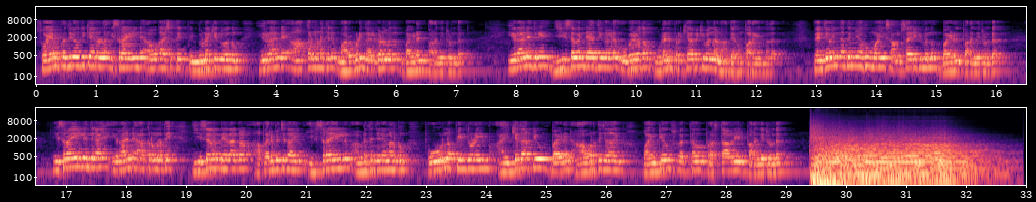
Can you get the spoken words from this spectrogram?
സ്വയം പ്രതിരോധിക്കാനുള്ള ഇസ്രായേലിന്റെ അവകാശത്തെ പിന്തുണയ്ക്കുന്നുവെന്നും ഇറാന്റെ ആക്രമണത്തിന് മറുപടി നൽകണമെന്നും ബൈഡൻ പറഞ്ഞിട്ടുണ്ട്. ഇറാനെതിരെ ജി സെവൻ രാജ്യങ്ങളുടെ ഉപരോധം ഉടൻ പ്രഖ്യാപിക്കുമെന്നാണ് അദ്ദേഹം പറയുന്നത്. ബെഞ്ചമിൻ നദന്യാഹുവുമായി സംസാരിക്കുമെന്നും ബൈഡൻ പറഞ്ഞിട്ടുണ്ട്. ഇസ്രായേലിനെതിരായ ഇറാന്റെ ആക്രമണത്തെ ജി സെവൻ നേതാക്കൾ അപലപിച്ചതായും ഇസ്രായേലിനും അവിടുത്തെ ജനങ്ങൾക്കും പൂർണ പിന്തുണയും ഐക്യദാർഢ്യവും ബൈഡൻ ആവർത്തിച്ചതായും വൈറ്റ് ഹൗസ് വക്താവ് പ്രസ്താവനയിൽ പറഞ്ഞിട്ടുണ്ട്.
